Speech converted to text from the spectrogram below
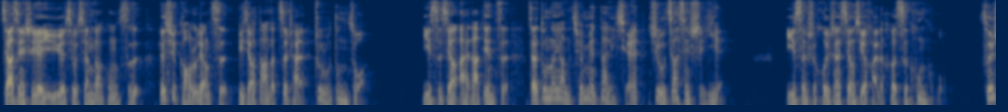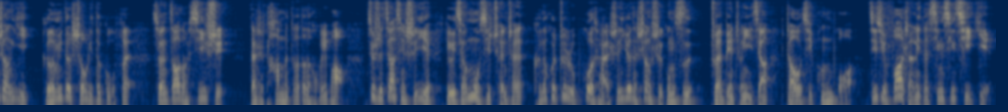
嘉信实业与越秀香港公司连续搞了两次比较大的资产注入动作，一次将爱达电子在东南亚的全面代理权置入嘉信实业，一次是惠山香雪海的合资控股。村上义、葛明德手里的股份虽然遭到稀释，但是他们得到的回报就是嘉信实业由一家暮气沉沉、可能会坠入破产深渊的上市公司，转变成一家朝气蓬勃、极具发展力的新兴企业。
